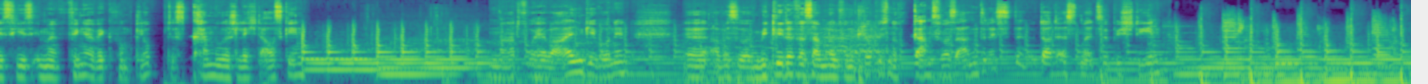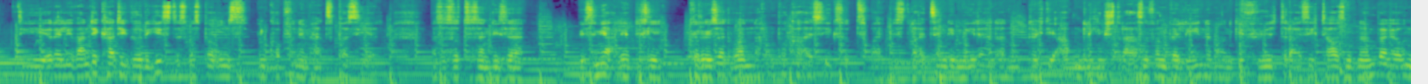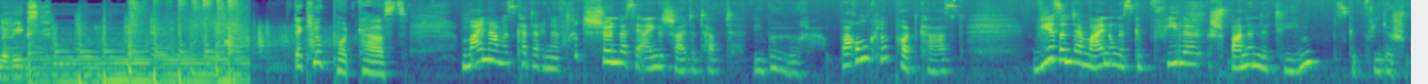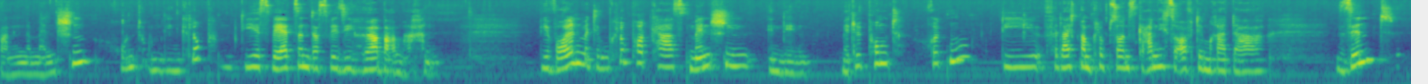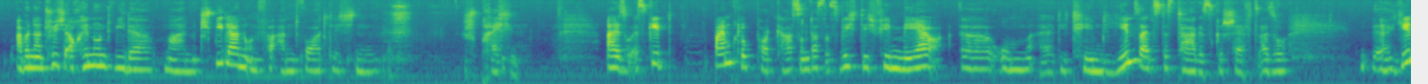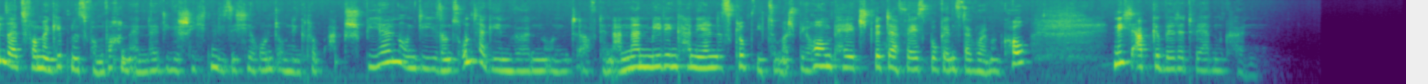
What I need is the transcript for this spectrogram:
Es hieß immer Finger weg vom Club, das kann nur schlecht ausgehen. Man hat vorher Wahlen gewonnen, äh, aber so eine Mitgliederversammlung vom Club ist noch ganz was anderes, dort erstmal zu bestehen. Die relevante Kategorie ist das, was bei uns im Kopf und im Herz passiert. Also sozusagen dieser, wir sind ja alle ein bisschen größer geworden nach dem Pokalsieg, so zwei bis drei Zentimeter dann durch die abendlichen Straßen von Berlin. Da waren gefühlt 30.000 Nürnberger unterwegs. Der Club Podcast. Mein Name ist Katharina Fritsch. Schön, dass ihr eingeschaltet habt, liebe Hörer. Warum Club Podcast? Wir sind der Meinung, es gibt viele spannende Themen, es gibt viele spannende Menschen rund um den Club, die es wert sind, dass wir sie hörbar machen. Wir wollen mit dem Club Podcast Menschen in den Mittelpunkt rücken, die vielleicht beim Club sonst gar nicht so auf dem Radar sind, aber natürlich auch hin und wieder mal mit Spielern und Verantwortlichen sprechen. Also es geht beim Club Podcast, und das ist wichtig, viel mehr äh, um äh, die Themen, die jenseits des Tagesgeschäfts, also äh, jenseits vom Ergebnis vom Wochenende, die Geschichten, die sich hier rund um den Club abspielen und die sonst untergehen würden und auf den anderen Medienkanälen des Clubs, wie zum Beispiel Homepage, Twitter, Facebook, Instagram und Co., nicht abgebildet werden können.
